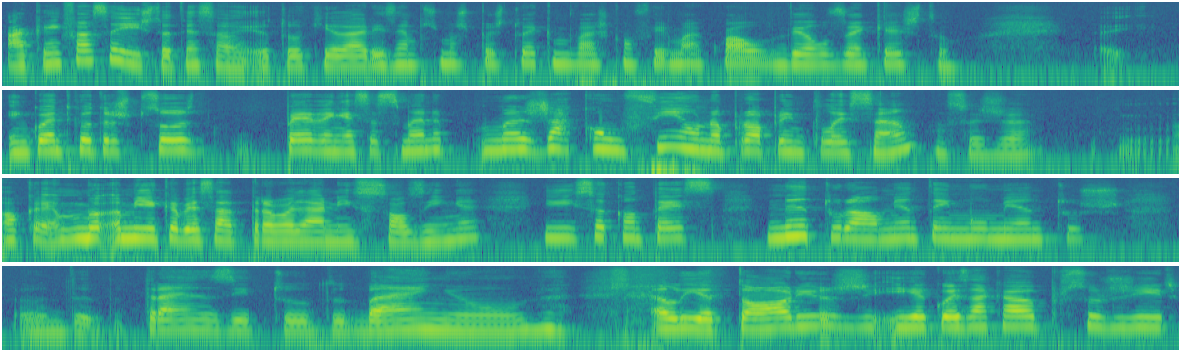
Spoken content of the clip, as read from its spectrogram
Há quem faça isto, atenção, eu estou aqui a dar exemplos, mas depois tu é que me vais confirmar qual deles é que és tu. Enquanto que outras pessoas pedem essa semana, mas já confiam na própria intelecção, ou seja, ok, a minha cabeça há de trabalhar nisso sozinha e isso acontece naturalmente em momentos uh, de, de trânsito, de banho, de- aleatórios e a coisa acaba por surgir,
